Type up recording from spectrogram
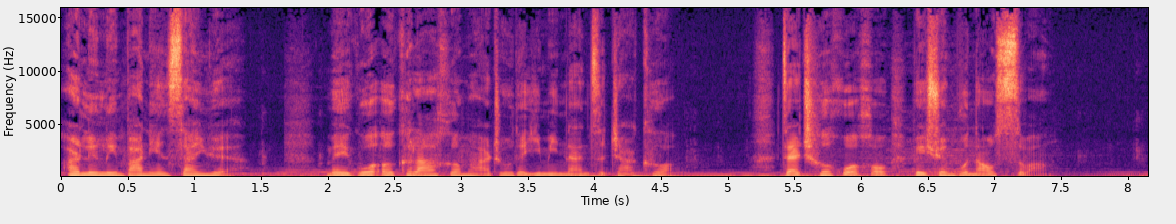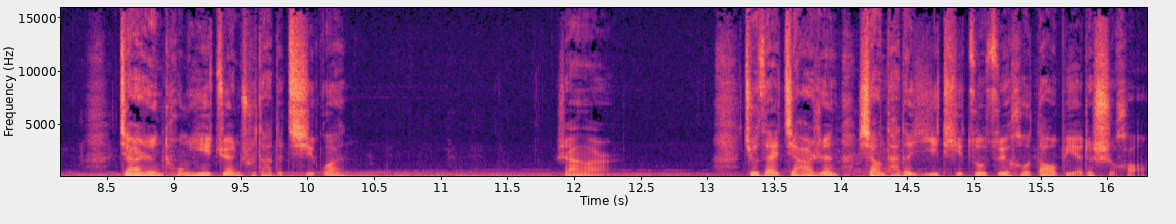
二零零八年三月，美国俄克拉荷马州的一名男子扎克，在车祸后被宣布脑死亡，家人同意捐出他的器官。然而，就在家人向他的遗体做最后道别的时候，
